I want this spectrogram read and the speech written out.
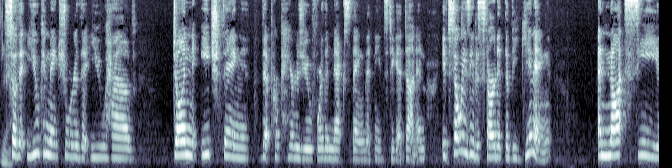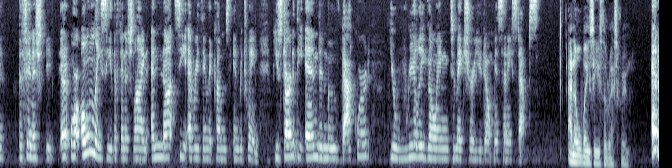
Yeah. so that you can make sure that you have done each thing that prepares you for the next thing that needs to get done. And it's so easy to start at the beginning and not see the finish or only see the finish line and not see everything that comes in between. If you start at the end and move backward, you're really going to make sure you don't miss any steps. And always use the restroom. And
